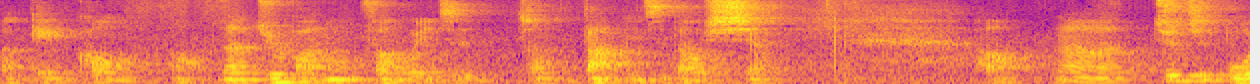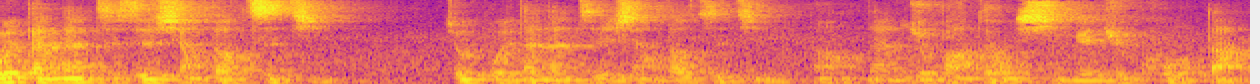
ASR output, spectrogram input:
啊健康哦，那就把那种范围是从大一直到小，好，那就就不会单单只是想到自己，就不会单单只是想到自己啊，那你就把这种心愿去扩大。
